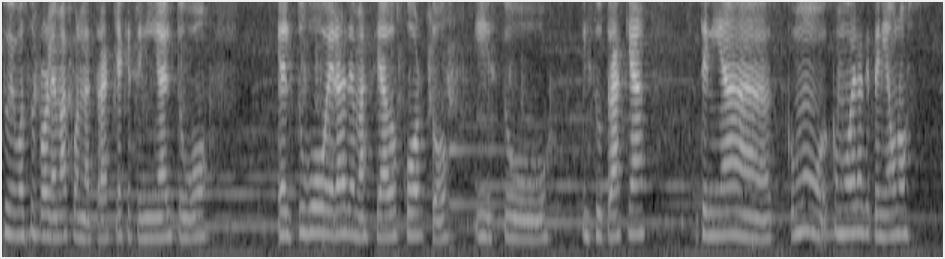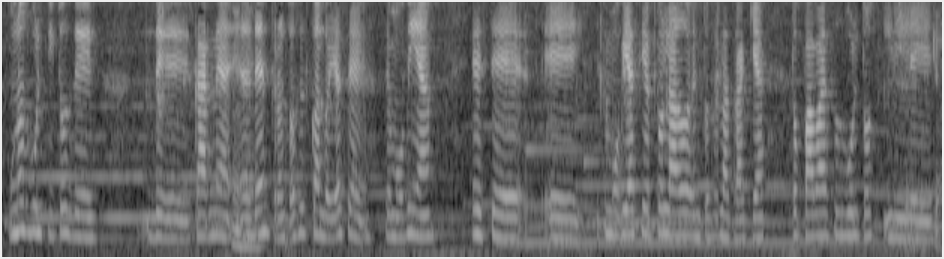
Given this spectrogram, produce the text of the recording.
tuvimos un problema con la tráquea que tenía el tubo, el tubo era demasiado corto y su, y su tráquea tenía, ¿cómo, cómo era que tenía unos, unos bultitos de, de carne dentro? Entonces cuando ella se, se movía, este, eh, se movía a cierto lado, entonces la tráquea topaba esos bultos y le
